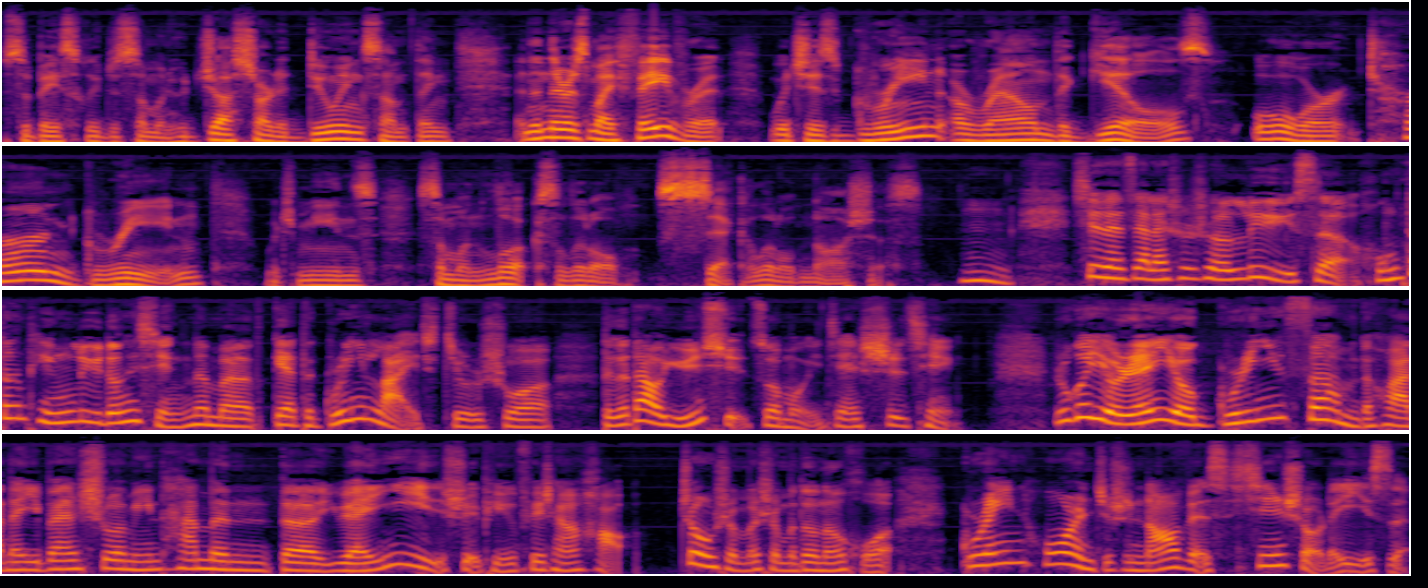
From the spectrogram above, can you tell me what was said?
so basically just someone who just started doing something. And then there's my favorite, which is green green around the gills or turn green, which means someone looks a little sick, a little nauseous. 嗯，现在再来说说绿色，红灯停，绿灯行。那么 get the green light 就是说得到允许做某一件事情。如果有人有 green thumb 的话，那一般说明他们的园艺水平非常好，种什么什么都能活。Green horn 就是 novice 新手的意思，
